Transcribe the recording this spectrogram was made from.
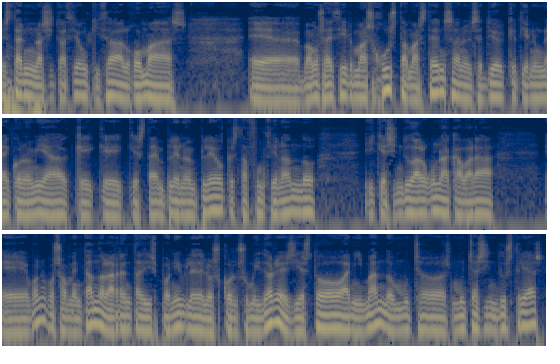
está en una situación quizá algo más eh, vamos a decir, más justa, más tensa, en el sentido de que tiene una economía que, que, está en pleno empleo, que está funcionando y que sin duda alguna acabará eh, bueno, pues aumentando la renta disponible de los consumidores y esto animando muchas muchas industrias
